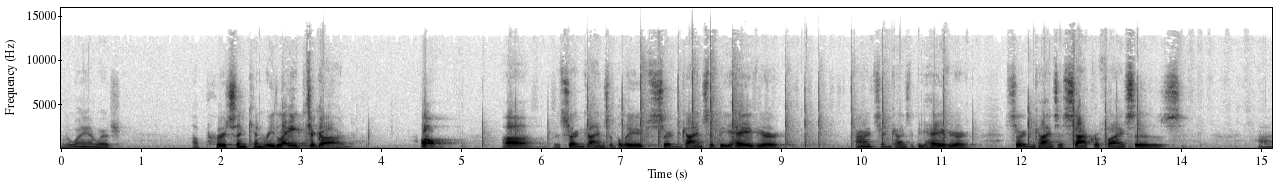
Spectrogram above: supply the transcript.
the way in which a person can relate to God? Oh, uh, certain kinds of beliefs, certain kinds of behavior, certain kinds of behavior, certain kinds of sacrifices, uh,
